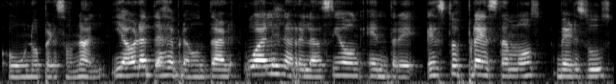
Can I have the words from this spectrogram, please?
o uno personal. Y ahora te has de preguntar cuál es la relación entre estos préstamos versus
